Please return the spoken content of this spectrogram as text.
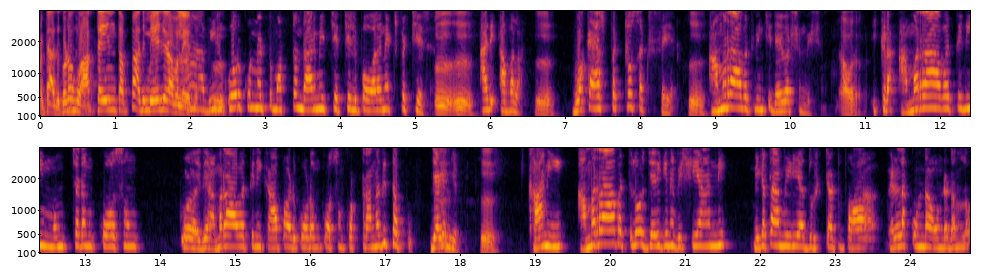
అంటే అది కూడా ఒక వార్త అయింది తప్ప అది మేజర్ అవ్వలేదు. వీళ్ళు కోరుకున్నట్టు మొత్తం దాని మీద చర్చ వెళ్ళిపోవాలని ఎక్స్పెక్ట్ చేశారు. అది అవ్వల. ఒక ఆస్పెక్ట్లో సక్సెస్ అయ్యారు. ఉమ్. అమరావతి నుంచి డైవర్షన్ విషయం. ఇక్కడ అమరావతిని ముంచడం కోసం ఇది అమరావతిని కాపాడుకోవడం కోసం కుట్ర అన్నది తప్పు జగన్ చెప్పి. ఉమ్, కానీ అమరావతిలో జరిగిన విషయాన్ని మిగతా మీడియా దృష్టి అటు వెళ్ళకుండా ఉండడంలో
